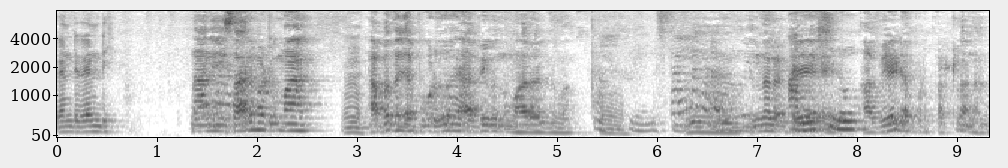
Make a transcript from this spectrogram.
రండి రండి. నాని ఈసారి మటుకు మా అబద్ధం చెప్పకూడదు హ్యాపీగా ఉంది మా ఆరోగ్యమా ఎందుకంటే ఆ వేడి అప్పుడు పట్ల నాకు.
